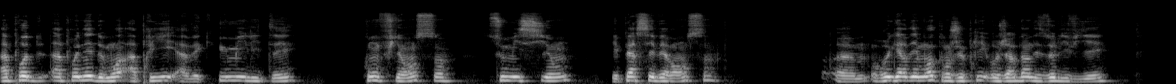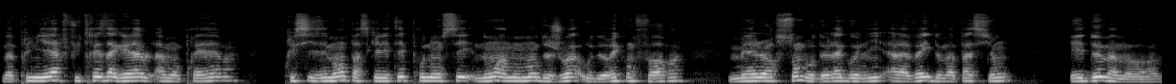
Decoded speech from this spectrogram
apprenez de moi à prier avec humilité, confiance, soumission et persévérance. Euh, regardez-moi quand je prie au jardin des Oliviers. Ma prière fut très agréable à mon père, précisément parce qu'elle était prononcée non à un moment de joie ou de réconfort, mais à l'heure sombre de l'agonie, à la veille de ma passion et de ma mort.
